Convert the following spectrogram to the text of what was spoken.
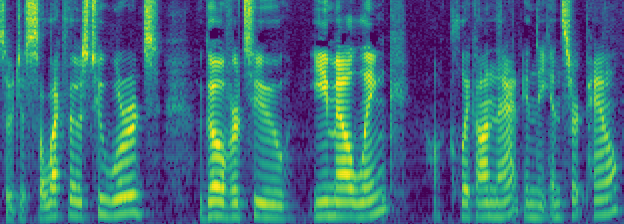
so just select those two words, go over to email link. I'll click on that in the insert panel.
